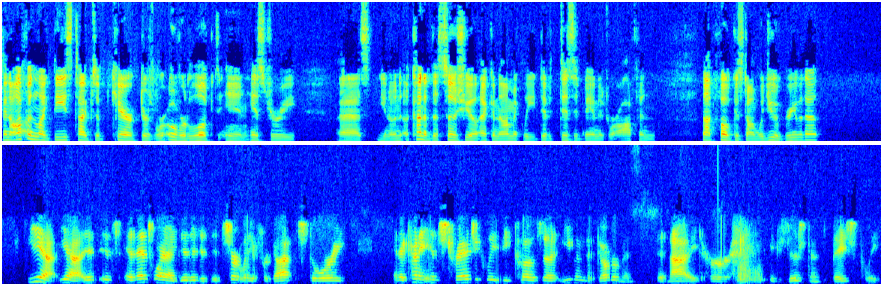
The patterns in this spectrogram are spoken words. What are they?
And often, like these types of characters were overlooked in history as, you know, kind of the socioeconomically disadvantaged were often not focused on. Would you agree with that? Yeah, yeah, it, it's and that's why I did it. it. It's certainly a forgotten story, and it kind of ends tragically because uh, even the government denied her existence, basically,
